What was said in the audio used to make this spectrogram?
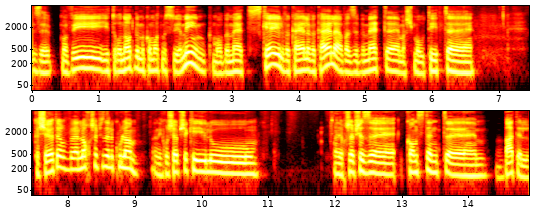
זה מביא יתרונות במקומות מסוימים כמו באמת scale וכאלה וכאלה אבל זה באמת אה, משמעותית אה, קשה יותר ואני לא חושב שזה לכולם אני חושב שכאילו אני חושב שזה constant battle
